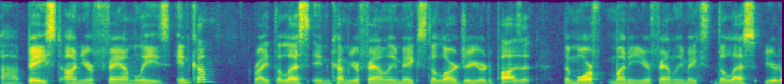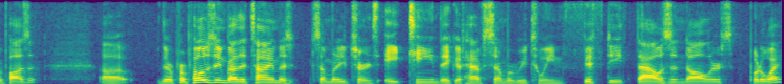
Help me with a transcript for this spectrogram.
uh, based on your family's income, right? The less income your family makes, the larger your deposit. The more money your family makes, the less your deposit. Uh, they're proposing by the time somebody turns 18, they could have somewhere between $50,000 put away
